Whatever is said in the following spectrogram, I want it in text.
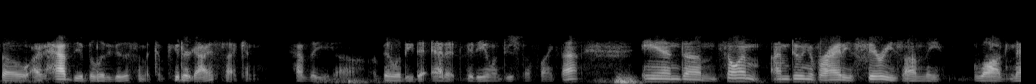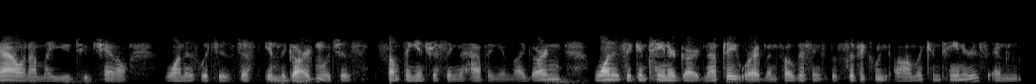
so I've had the ability to do this. I'm a computer guy, so I can have the uh, ability to edit video and do stuff like that. And um, so I'm I'm doing a variety of series on the blog now and on my YouTube channel. One is which is just in the garden, which is something interesting that's happening in my garden. One is a container garden update where I've been focusing specifically on the containers and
